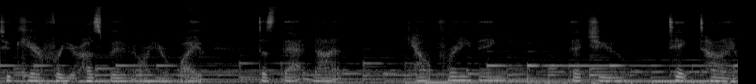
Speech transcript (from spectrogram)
to care for your husband or your wife? Does that not count for anything? That you take time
